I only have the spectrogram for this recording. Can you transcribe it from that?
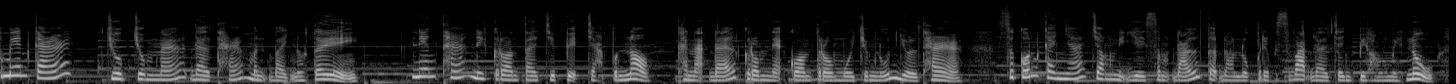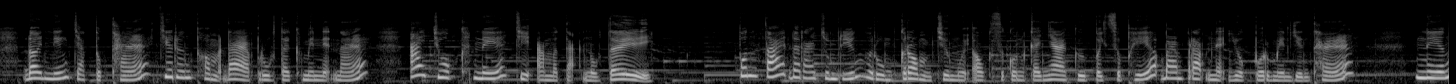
គ្មានការ ជួបជុំណាដែលថាមិនបែកនោះទេ នាងថានេះគ្រាន់តែជាពាក្យចាស់ប៉ុណ្ណោះខណៈដែលក្រុមអ្នកគាំទ្រមួយចំនួនយល់ថាសកុនកញ្ញាចង់និយាយសម្ដៅទៅដល់លោកព្រះស្វាត់ដែលចេញពីហងមាសនោះដោយនាងចាត់ទុកថាជារឿងធម្មតាព្រោះតែគ្មានអ្នកណាអាចជួបគ្នាជាអមតៈនោះទេប៉ុន្តែតារាចម្រៀងរួមក្រុមជាមួយអុកសកុនកញ្ញាគឺពេជ្រសុភាបានប្រាប់អ្នកយកព័ត៌មានយើងថានាង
